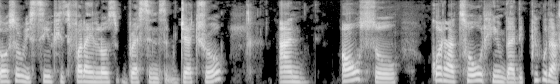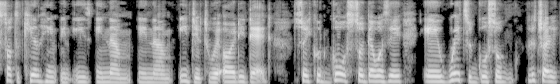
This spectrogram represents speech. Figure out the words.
also received his father-in-law's blessings, Jethro, and also God had told him that the people that sought to kill him in in um in um Egypt were already dead, so he could go. So there was a a way to go. So literally,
